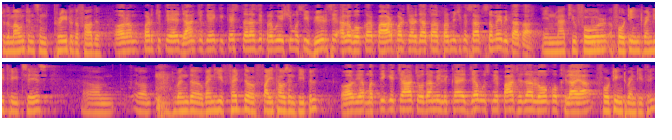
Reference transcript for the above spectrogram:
to the mountains and pray to the Father. और हम पढ़ चुके हैं जान चुके हैं कि किस तरह से प्रभु यीशु मसीह भीड़ से अलग होकर पहाड़ पर चढ़ जाता और परमेश्वर के साथ समय बिताता In Matthew 4, 14, 23 it says, um, um, when, the, when he fed the 5,000 people, और यह मत्ती के चार चौदह में लिखा है जब उसने पाँच हज़ार लोगों को खिलाया 14, 23,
